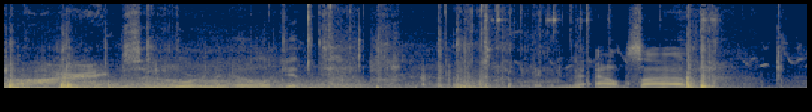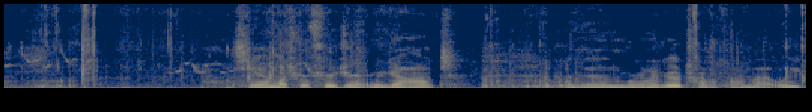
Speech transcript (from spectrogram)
All right, so we're gonna go look at the outside. See how much refrigerant we got, and then we're gonna go try to find that leak.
